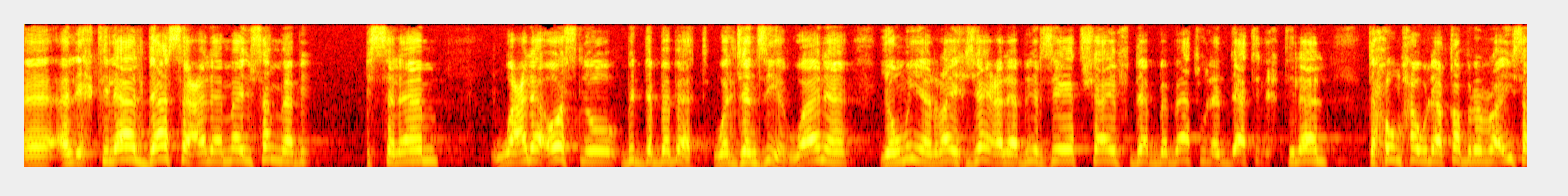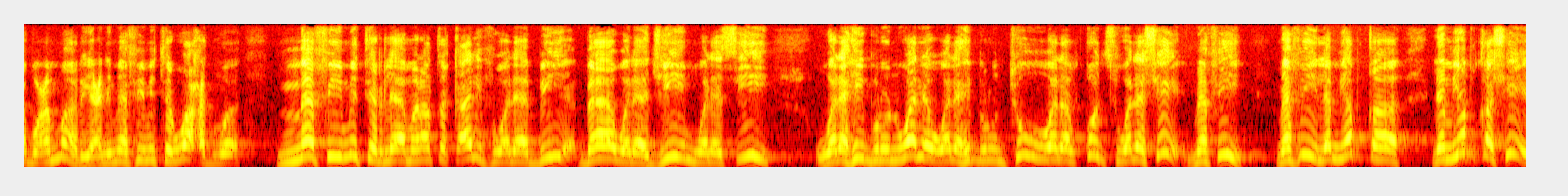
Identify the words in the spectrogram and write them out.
آه، الاحتلال داس على ما يسمى بالسلام وعلى أوسلو بالدبابات والجنزير. وأنا يوميا رايح جاي على بير زيت شايف دبابات ولندات الاحتلال تحوم حول قبر الرئيس أبو عمار. يعني ما في متر واحد ما في متر لا مناطق ألف ولا B با ولا جيم ولا C ولا Hebron ولا ولا Hebron two ولا القدس ولا شيء ما في ما في لم يبقى لم يبقى شيء.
